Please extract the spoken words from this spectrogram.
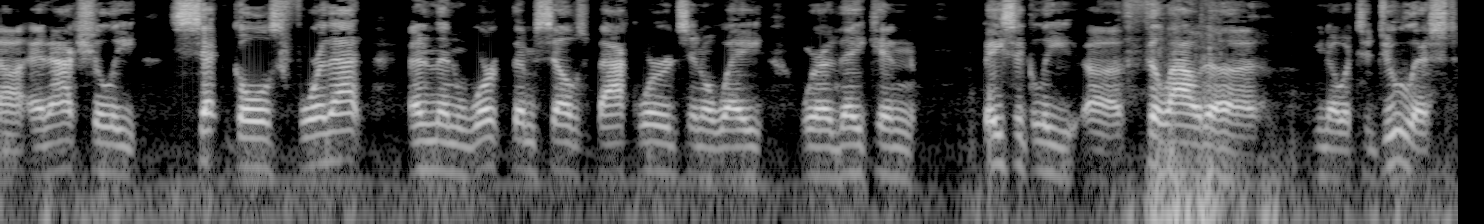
uh, and actually set goals for that and then work themselves backwards in a way where they can basically uh, fill out a you know a to-do list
